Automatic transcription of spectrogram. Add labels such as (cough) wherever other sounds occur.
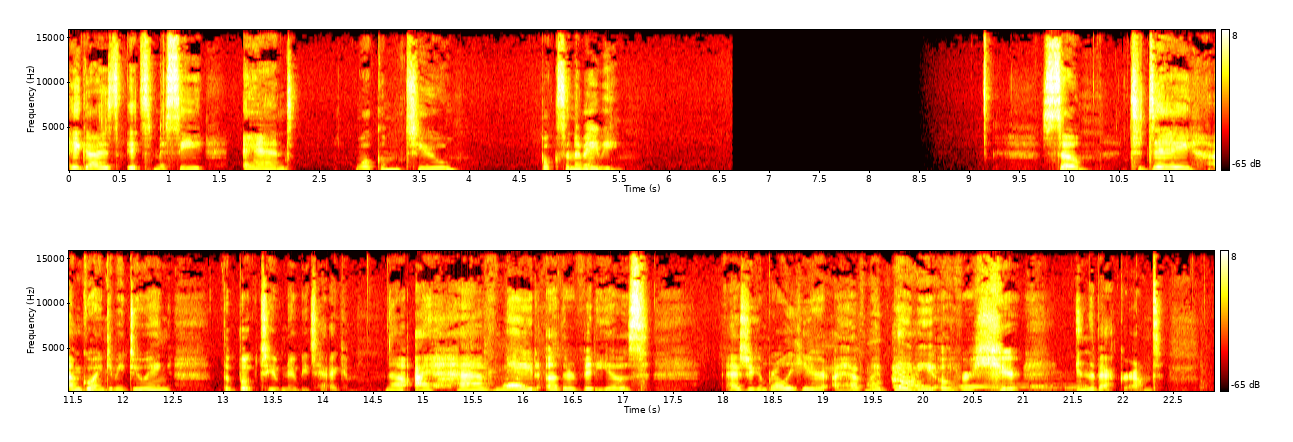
Hey guys, it's Missy and welcome to Books and a Baby. So today I'm going to be doing the booktube newbie tag. Now I have made other videos. As you can probably hear, I have my baby over here in the background.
